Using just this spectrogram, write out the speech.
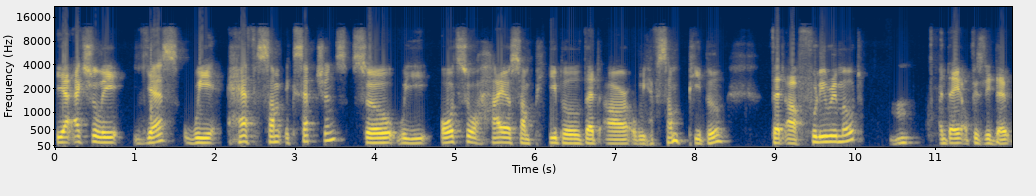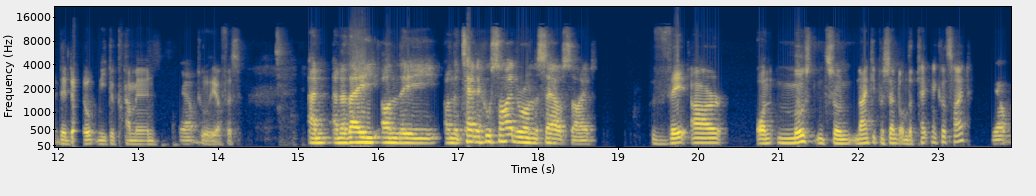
yeah actually yes we have some exceptions so we also hire some people that are or we have some people that are fully remote Mm-hmm. And they obviously don't, they don't need to come in yeah. to the office. And and are they on the on the technical side or on the sales side? They are on most so ninety percent on the technical side. Yep.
